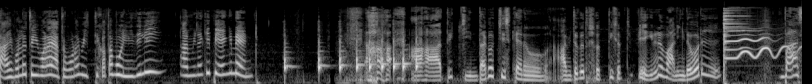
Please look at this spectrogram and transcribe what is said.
তাই বলে তুই মানে এত বড় মিথ্যে কথা বলিয়ে দিলি? আমি নাকি প্রেগনেন্ট আহা তুই চিন্তা করছিস কেন? আমি তোকে সত্যি সত্যি প্রেগনেন্ট বানিয়ে দেবো রে। বাস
